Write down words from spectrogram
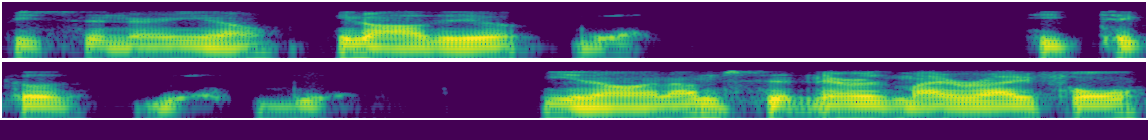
He's sitting there, you know, you know how they do. He tickles, you know, and I'm sitting there with my rifle,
